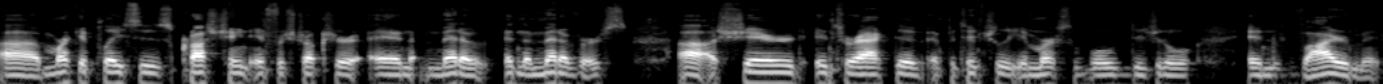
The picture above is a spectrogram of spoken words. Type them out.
uh, marketplaces, cross chain infrastructure, and meta in the metaverse, a shared, interactive, and potentially immersible digital environment.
